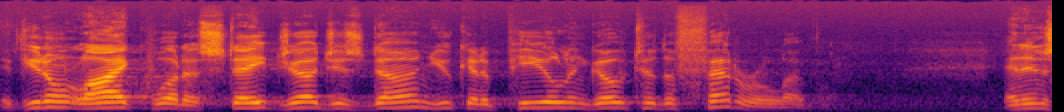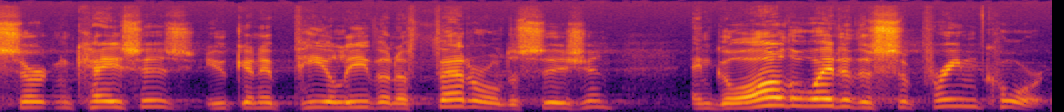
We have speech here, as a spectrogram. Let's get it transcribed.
If you don't like what a state judge has done, you can appeal and go to the federal level. And in certain cases, you can appeal even a federal decision and go all the way to the Supreme Court.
